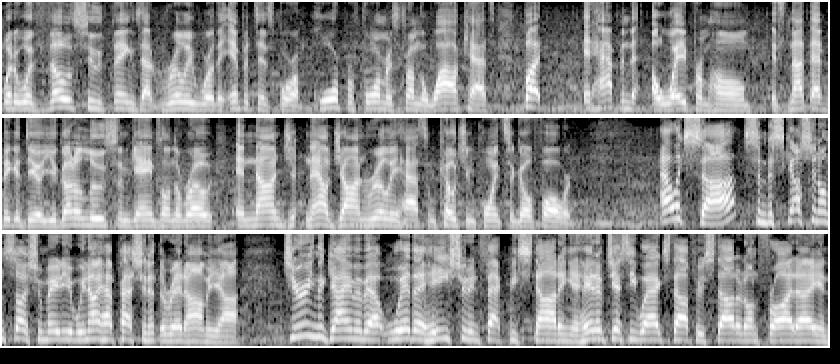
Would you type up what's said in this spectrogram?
But it was those two things that really were the impetus for a poor performance from the Wildcats. But it happened away from home. It's not that big a deal. You're going to lose some games on the road. And now, John Rillie has some coaching points to go forward. Alex Sarr, some discussion on social media. We know how passionate the Red Army are during the game about whether he should in fact be starting ahead of Jesse Wagstaff, who started on Friday, and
